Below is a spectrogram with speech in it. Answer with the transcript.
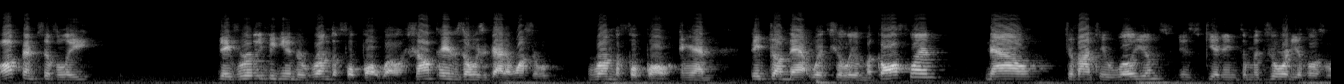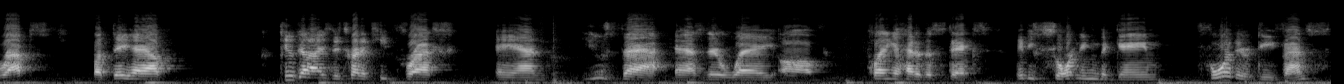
Offensively, they've really begun to run the football well. Sean Payton is always a guy that wants to run the football, and they've done that with Jaleel McLaughlin. Now, Javonte Williams is getting the majority of those reps, but they have two guys they try to keep fresh and use that as their way of playing ahead of the sticks, maybe shortening the game for their defense,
